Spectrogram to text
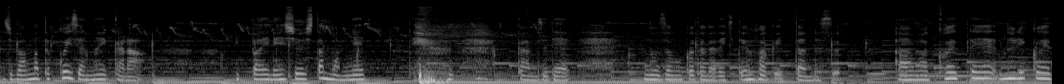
自分あんま得意じゃないからいっぱい練習したもんねっていう感じで臨むことができてうまくいったんです。あまあこうやって乗り越え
